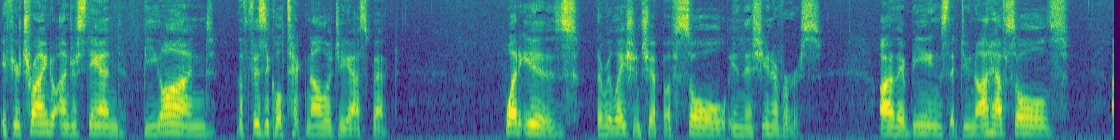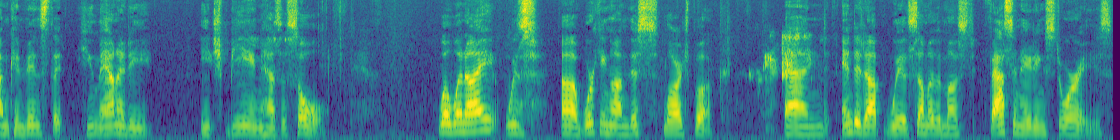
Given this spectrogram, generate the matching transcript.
if you're trying to understand beyond the physical technology aspect. What is the relationship of soul in this universe? Are there beings that do not have souls? I'm convinced that humanity, each being has a soul. Well, when I was uh, working on this large book and ended up with some of the most fascinating stories.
